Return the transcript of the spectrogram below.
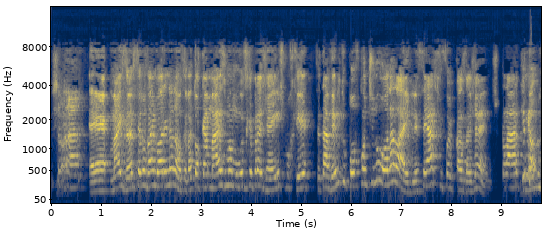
chorar. É, mas antes você não vai embora ainda não. Você vai tocar mais uma música pra gente, porque você tá vendo que o povo continuou na live, né? Você acha que foi por causa da gente? Claro que não.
